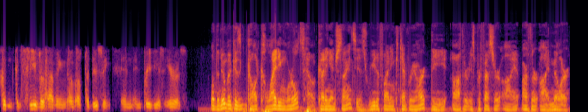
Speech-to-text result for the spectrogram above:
couldn't conceive of having of, of producing in, in previous eras. Well, the new book is called Colliding Worlds How Cutting Edge Science is Redefining Contemporary Art. The author is Professor I, Arthur I. Miller.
